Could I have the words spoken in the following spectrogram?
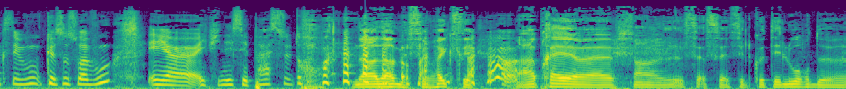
que, c'est vous, que ce soit vous. Et, euh, et puis, laissez pas ce droit. non non, mais c'est vrai que c'est après. euh, Enfin, ça, c'est le côté lourd de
